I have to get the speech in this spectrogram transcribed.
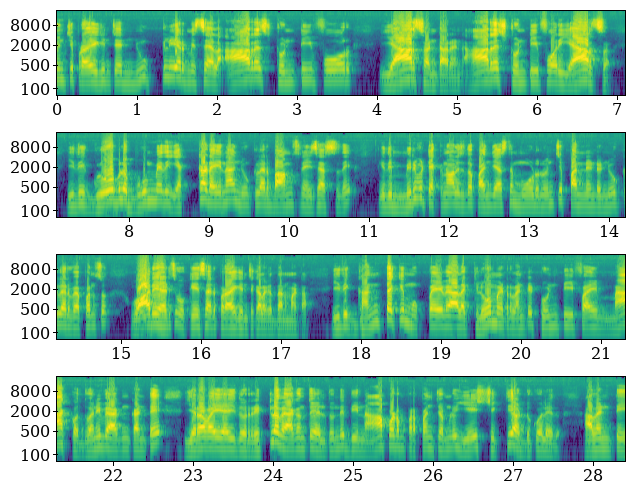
నుంచి ప్రయోగించే nuclear missile RS twenty four Yars అంటారండి. RS twenty four Yars. ఇది గ్లోబల్ భూమి మీద ఎక్కడైనా న్యూక్లియర్ బాంబ్స్ వేసేస్తుంది ఇది మిరువు టెక్నాలజీతో పనిచేస్తే మూడు నుంచి పన్నెండు న్యూక్లియర్ వెపన్స్ వారి హెడ్స్ ఒకేసారి ప్రయోగించగలగద్దు అనమాట ఇది గంటకి ముప్పై వేల కిలోమీటర్లు అంటే ట్వంటీ ఫైవ్ మ్యాక్ ధ్వని వేగం కంటే ఇరవై ఐదు రెట్ల వేగంతో వెళ్తుంది. దీన్ని ఆపడం ప్రపంచంలో ఏ శక్తి అడ్డుకోలేదు. అలాంటి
